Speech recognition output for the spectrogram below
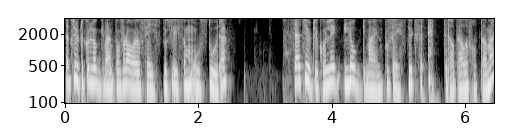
Jeg turte ikke å logge meg inn på, for da var jo Facebook liksom o store. Så jeg turte ikke å logge meg inn på Facebook før etter at jeg hadde fått henne.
